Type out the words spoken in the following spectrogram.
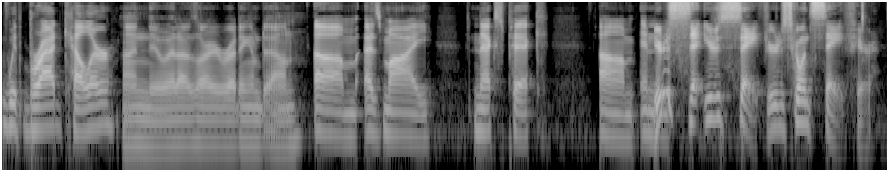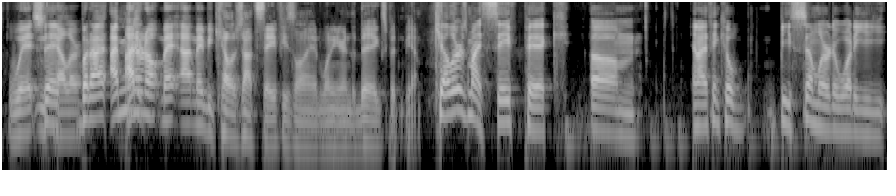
with brad keller I knew it. I was already writing him down. um, as my next pick. Um, and You're just sa- you're just safe. You're just going safe here. Whit and Keller. but I- I'm I don't know. May, uh, maybe Keller's not safe. He's only had one year in the bigs, but yeah. Keller's my safe pick. Um, and I think he'll be similar to what he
